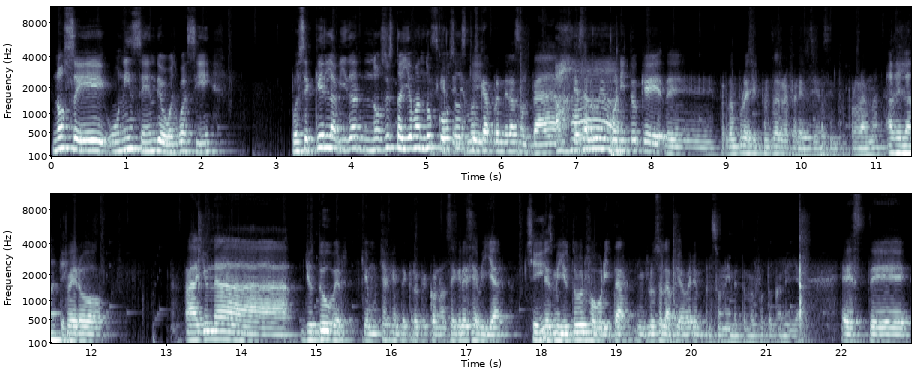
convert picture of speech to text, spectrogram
no sé, un incendio o algo así, pues sé que la vida no se está llevando Es que cosas tenemos que... que... aprender a soltar. Ajá. Es algo bien bonito que. De... Perdón por decir tantas referencias en tu programa. Adelante. Pero hay una youtuber que mucha gente creo que conoce, Grecia Villar, sí. que es mi youtuber favorita. Incluso la fui a ver en persona y me tomé foto con ella. Este.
